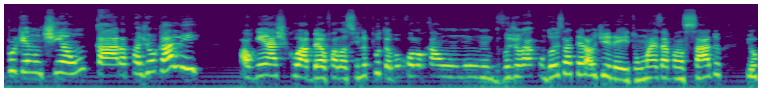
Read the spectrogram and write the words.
Porque não tinha um cara para jogar ali. Alguém acha que o Abel falou assim, puta, eu vou colocar um, um vou jogar com dois lateral direito, um mais avançado e o,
